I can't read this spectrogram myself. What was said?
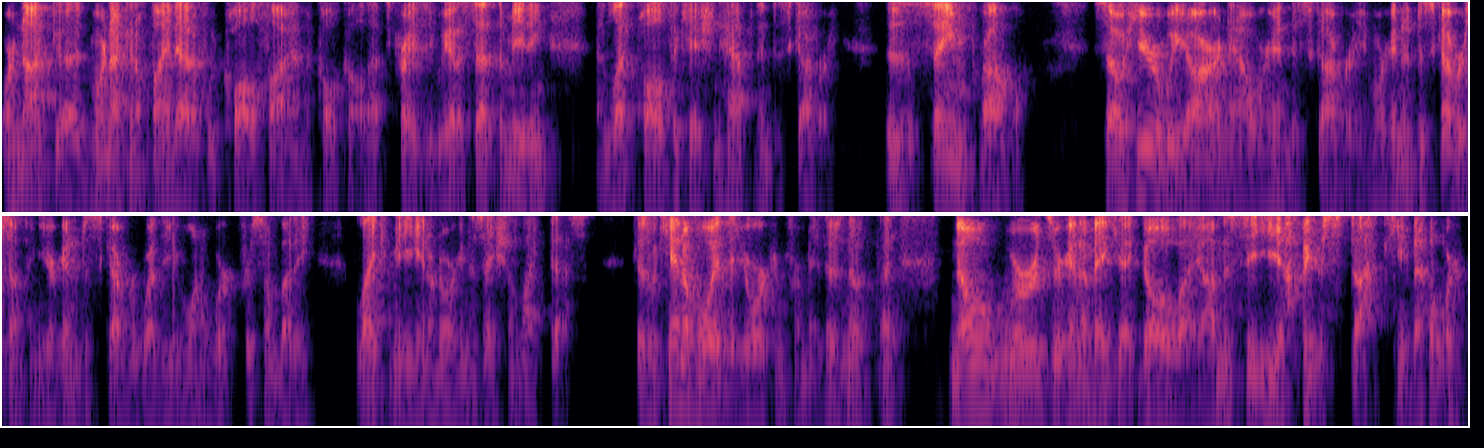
or not good. We're not going to find out if we qualify on the cold call. That's crazy. We got to set the meeting and let qualification happen in discovery. This is the same problem. So here we are now, we're in discovery and we're going to discover something. You're going to discover whether you want to work for somebody like me in an organization like this. Because we can't avoid that you're working for me. There's no uh, no words are going to make it go away. I'm the CEO. You're stuck. You know, we're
